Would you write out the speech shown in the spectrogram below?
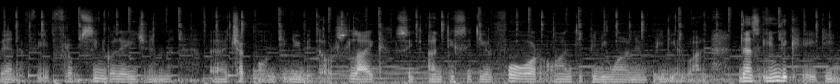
benefit from single-agent uh, checkpoint inhibitors like anti-CTLA-4 or anti-PD-1 and PD-L1, thus indicating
